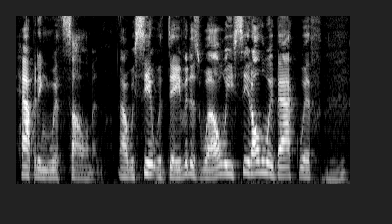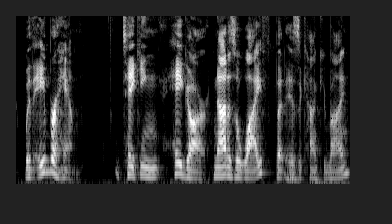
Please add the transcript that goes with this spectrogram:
happening with Solomon. Uh, we see it with David as well. We see it all the way back with with Abraham taking Hagar not as a wife but as a concubine.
